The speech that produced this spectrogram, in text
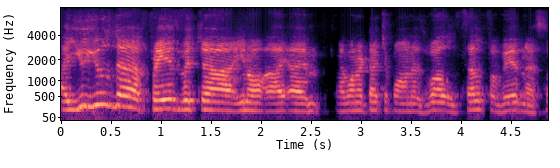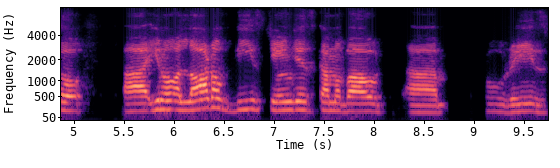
uh, you used a phrase which uh, you know I I, I want to touch upon as well: self-awareness. So uh, you know a lot of these changes come about um, to raise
